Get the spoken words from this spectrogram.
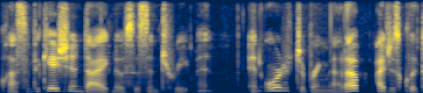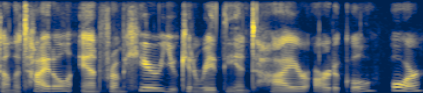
Classification, Diagnosis, and Treatment. In order to bring that up, I just clicked on the title and from here you can read the entire article or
